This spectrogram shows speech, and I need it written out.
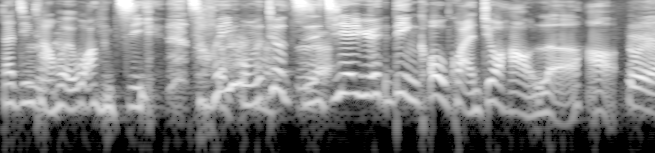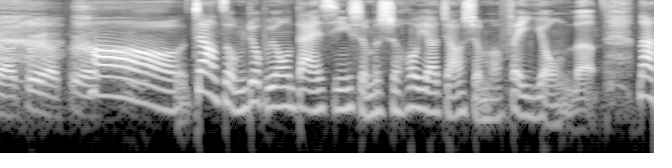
那经常会忘记，所以我们就直接约定扣款就好了，好。对啊，对啊，对啊。好，这样子我们就不用担心什么时候要交什么费用了。那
